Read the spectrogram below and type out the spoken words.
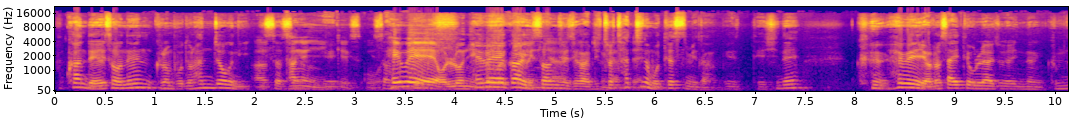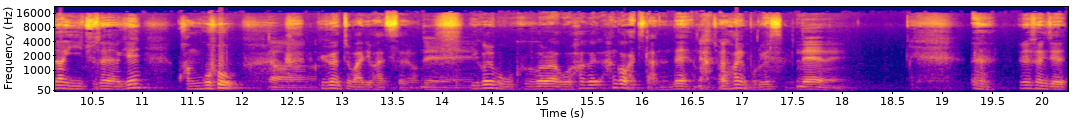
북한 내에서는 그런 보도를 한 적은 이- 아, 있었어요. 당연히 예, 있겠고 해외 언론이 해외가 있었는지 제가 미처 중요한데. 찾지는 못했습니다. 그 대신에 그 해외 여러 사이트에 올라져 있는 금당 이 주사약의 광고 아, 그건 좀 많이 봤어요. 네. 이걸 보고 그거라고 한 것 같지는 않은데 정확하게 모르겠습니다. 네네. 예, 그래서 이제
